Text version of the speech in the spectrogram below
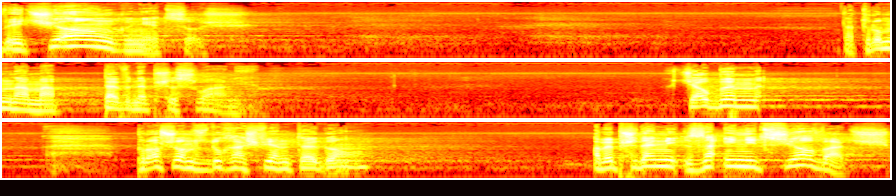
wyciągnie coś Ta trumna ma pewne przesłanie. Chciałbym, prosząc Ducha Świętego, aby przynajmniej zainicjować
